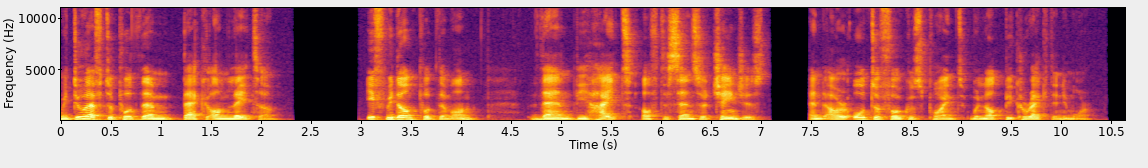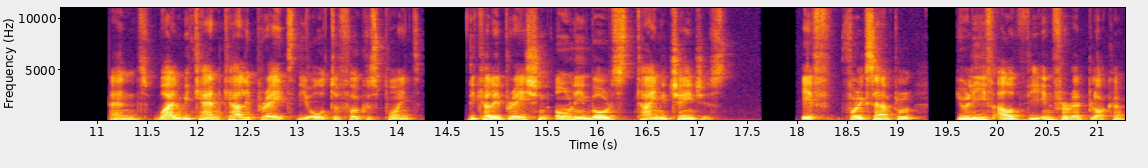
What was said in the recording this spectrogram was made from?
We do have to put them back on later. If we don't put them on, then the height of the sensor changes and our autofocus point will not be correct anymore. And while we can calibrate the autofocus point, the calibration only involves tiny changes. If, for example, you leave out the infrared blocker,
